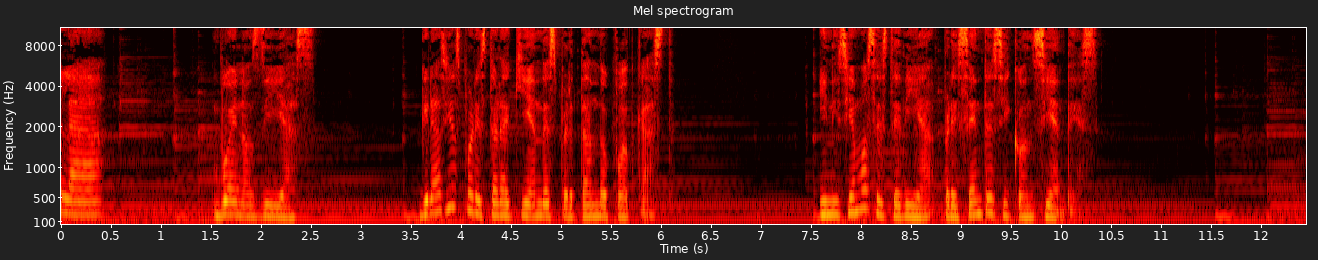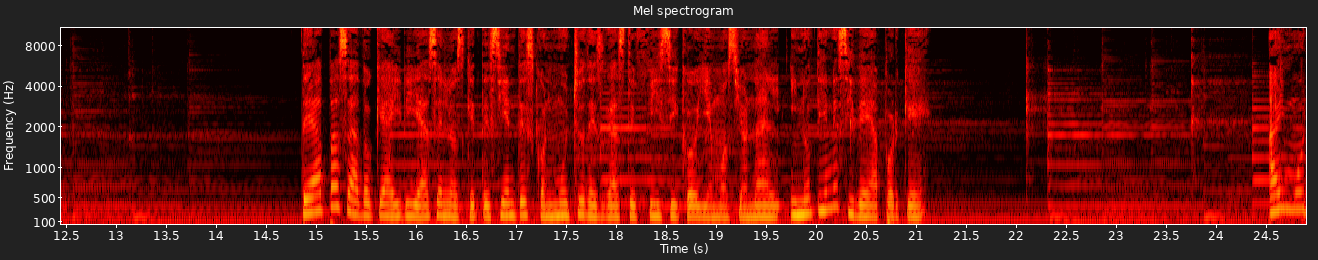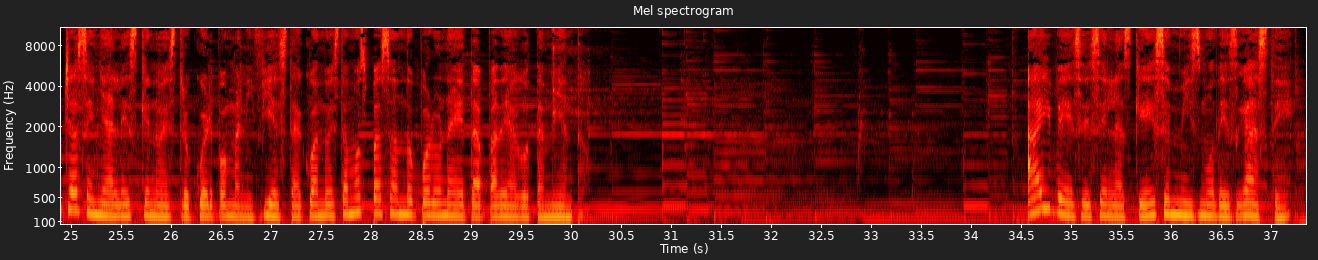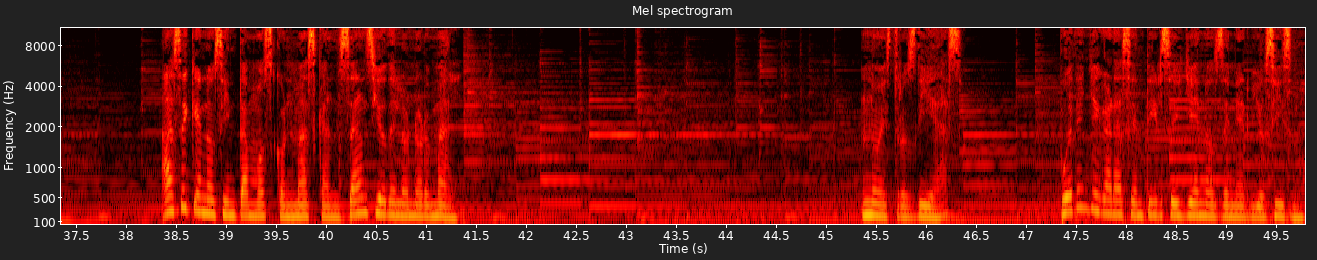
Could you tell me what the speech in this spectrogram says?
Hola. Buenos días. Gracias por estar aquí en Despertando Podcast. Iniciemos este día presentes y conscientes. ¿Te ha pasado que hay días en los que te sientes con mucho desgaste físico y emocional y no tienes idea por qué? Hay muchas señales que nuestro cuerpo manifiesta cuando estamos pasando por una etapa de agotamiento. Hay veces en las que ese mismo desgaste hace que nos sintamos con más cansancio de lo normal. Nuestros días pueden llegar a sentirse llenos de nerviosismo,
